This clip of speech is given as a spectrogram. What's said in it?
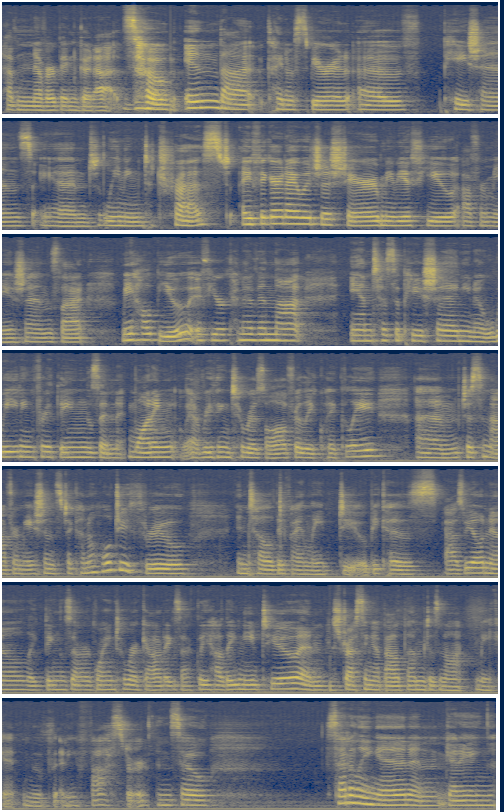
have never been good at. So, in that kind of spirit of patience and leaning to trust, I figured I would just share maybe a few affirmations that may help you if you're kind of in that anticipation, you know, waiting for things and wanting everything to resolve really quickly. Um, just some affirmations to kind of hold you through until they finally do because as we all know like things are going to work out exactly how they need to and stressing about them does not make it move any faster. And so settling in and getting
